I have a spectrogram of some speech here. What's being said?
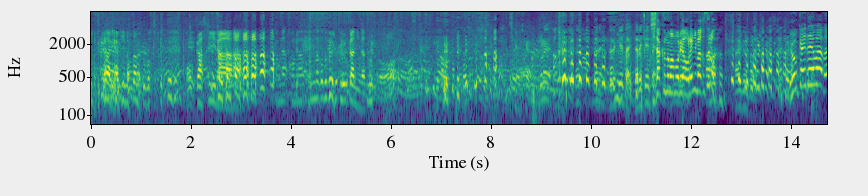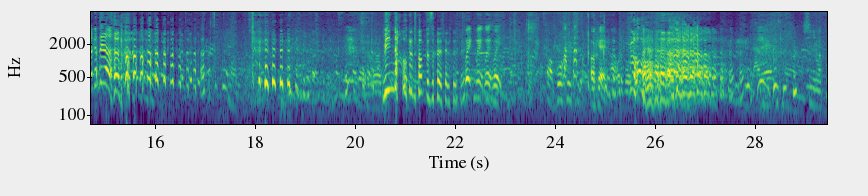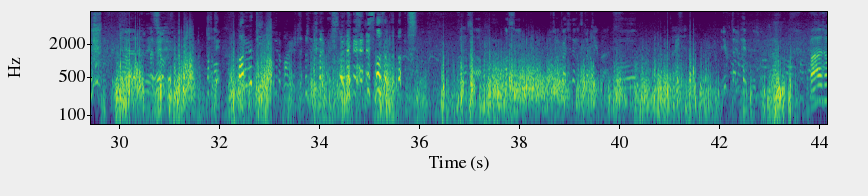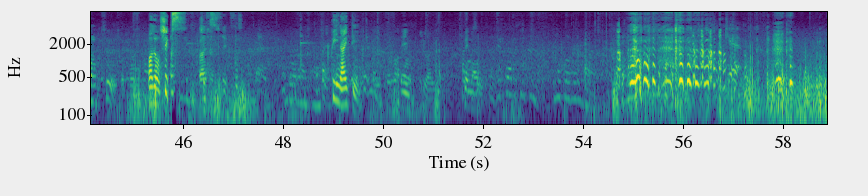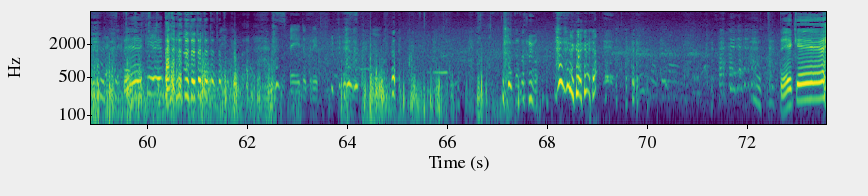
いつから有明になったここおかしいなこんなこんなこんなこと空間にな。ってるぞ誰誰携帯？誰携帯？自宅の守りは俺に任せろ妖怪の山任せろみんなれてる Wait wait wait wait 死にますバレルピンクっていうのバレルそうそうこのさ足うちの会社で。も使ってるからエレクターパイプでしょバージョン2でしょバージョン6バージョン P90 でけえだだだだだだだだスペー。ドグレープでけえ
